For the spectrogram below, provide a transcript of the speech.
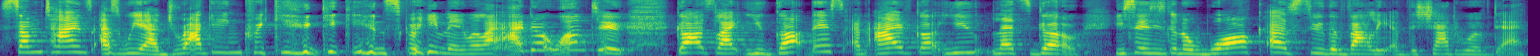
Sometimes, as we are dragging, kicking, kicking, and screaming, we're like, I don't want to. God's like, You got this, and I've got you. Let's go. He says He's going to walk us through the valley of the shadow of death.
